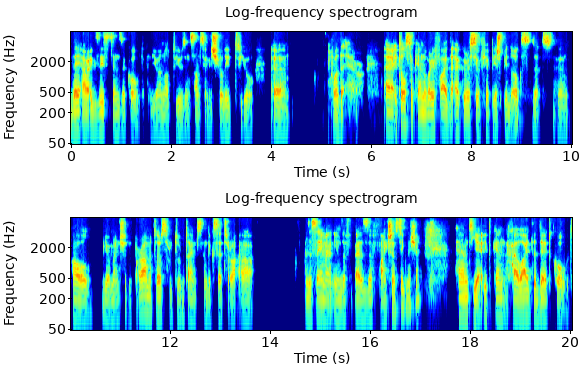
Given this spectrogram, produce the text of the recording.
they are exist in the code, and you are not using something which will lead to you um, for the error. Uh, it also can verify the accuracy of your PHP docs. That's um, all your mentioned parameters, return times, and etc. are the same in the as the function signature and yeah it can highlight the dead code.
